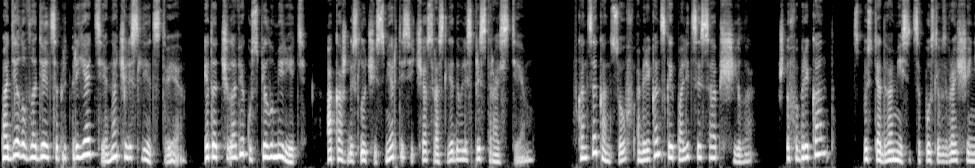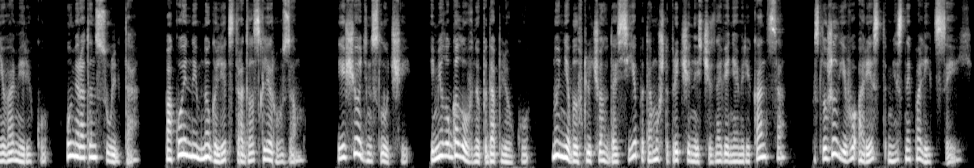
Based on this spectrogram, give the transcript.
По делу владельца предприятия начали следствие. Этот человек успел умереть, а каждый случай смерти сейчас расследовали с пристрастием. В конце концов, американская полиция сообщила, что фабрикант, спустя два месяца после возвращения в Америку, умер от инсульта, Покойный много лет страдал склерозом. Еще один случай имел уголовную подоплеку, но не был включен в досье, потому что причиной исчезновения американца послужил его арест местной полицией.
